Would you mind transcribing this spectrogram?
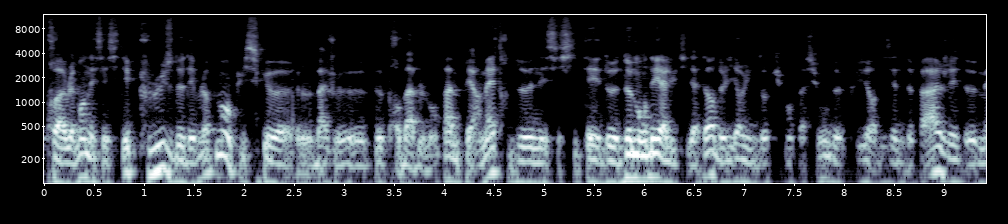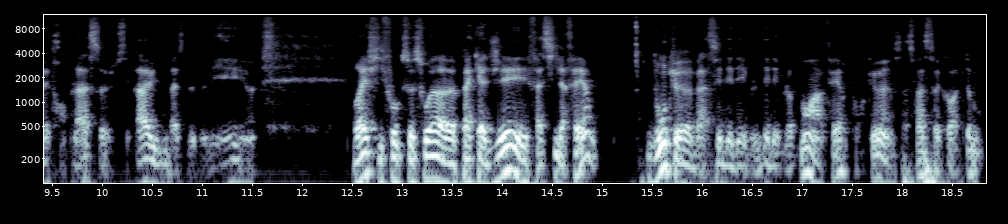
probablement nécessiter plus de développement, puisque euh, bah, je peux probablement pas me permettre de nécessiter, de demander à l'utilisateur de lire une documentation de plusieurs dizaines de pages et de mettre en place, je sais pas, une base de données. Euh. Bref, il faut que ce soit euh, packagé et facile à faire. Donc, bah, c'est des, développements à faire pour que ça se fasse correctement.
